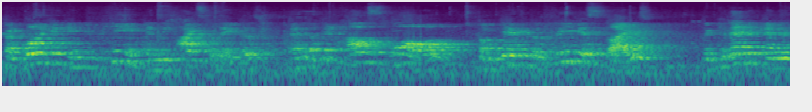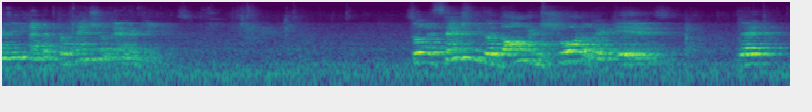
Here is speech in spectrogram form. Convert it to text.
converted into heat in the isolators. And look at how small, compared to the previous slides, the kinetic energy and the potential energy. So essentially the long and short of it is that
